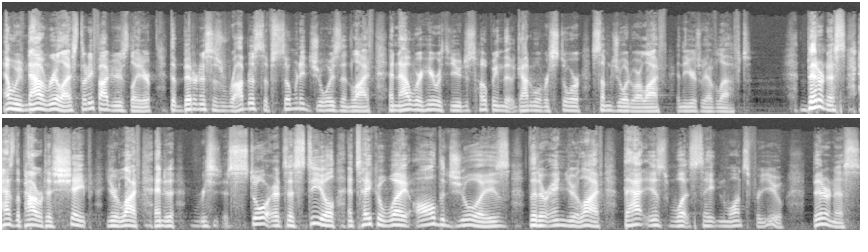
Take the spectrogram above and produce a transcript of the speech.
And we've now realized 35 years later that bitterness has robbed us of so many joys in life. And now we're here with you just hoping that God will restore some joy to our life in the years we have left. Bitterness has the power to shape your life and to restore, to steal and take away all the joys that are in your life. That is what Satan wants for you. Bitterness,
